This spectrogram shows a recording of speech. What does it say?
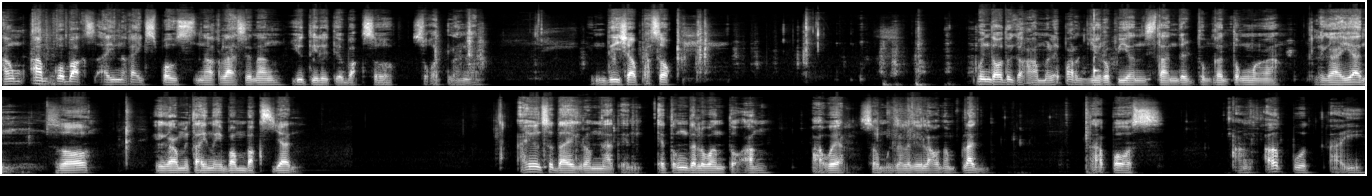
Ang Amco box ay naka-expose na klase ng utility box. So, sukat lang yan. Hindi siya pasok. Kung ako nagkakamali, parang European standard tong kantong mga lagayan. So, gagamit tayo ng ibang box dyan. Ayon sa diagram natin, itong dalawang to ang power. So, maglalagay lang ako ng plug. Tapos, ang output ay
